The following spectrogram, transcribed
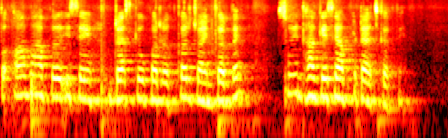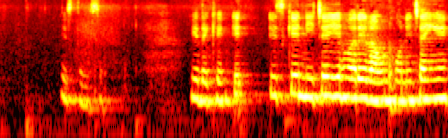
तो अब आप इसे ड्रेस के ऊपर रख कर ज्वाइन कर दें। सुई धागे से आप अटैच कर दें। इस तरह से। ये देखिए इसके नीचे ये हमारे राउंड होने चाहिए।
